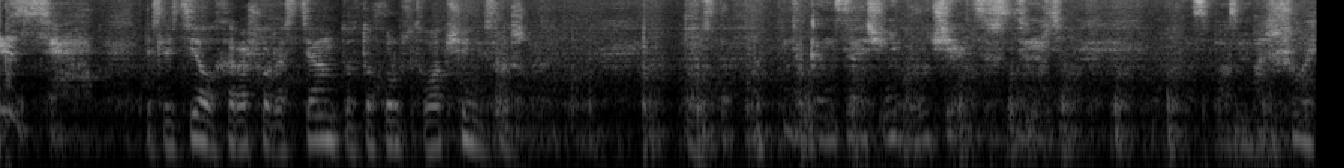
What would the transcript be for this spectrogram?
Если тело хорошо растянуто, то хруст вообще не слышно. Просто до конца еще не получается растянуть. Спазм большой.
